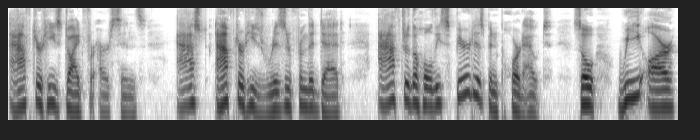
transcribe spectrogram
after he's died for our sins, after he's risen from the dead, after the Holy Spirit has been poured out. So we are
